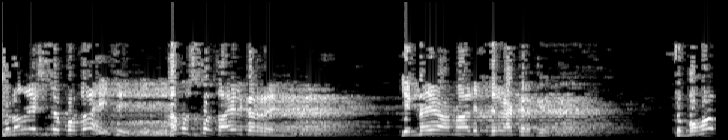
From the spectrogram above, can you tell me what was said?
فلاں اس میں کوتا ہی تھی۔ ہم اس کو ظاہر کر رہے ہیں۔ یہ نیا امال اختراع کر کے۔ تو بہت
